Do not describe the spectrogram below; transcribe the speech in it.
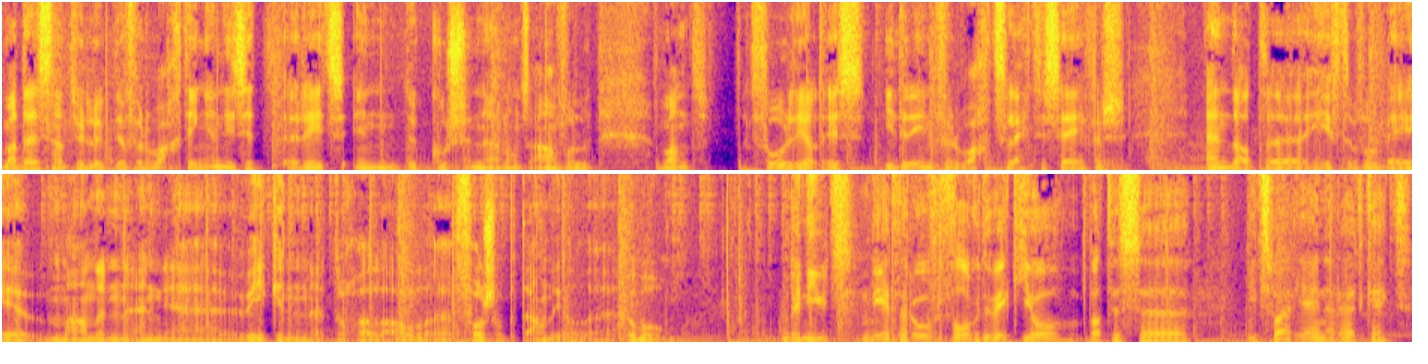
Maar dat is natuurlijk de verwachting en die zit reeds in de koersen naar ons aanvoelen. Want het voordeel is, iedereen verwacht slechte cijfers. En dat uh, heeft de voorbije maanden en uh, weken toch wel al fors op het aandeel gewogen. Benieuwd. Meer daarover volgende week. Jo, wat is iets waar jij naar uitkijkt?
